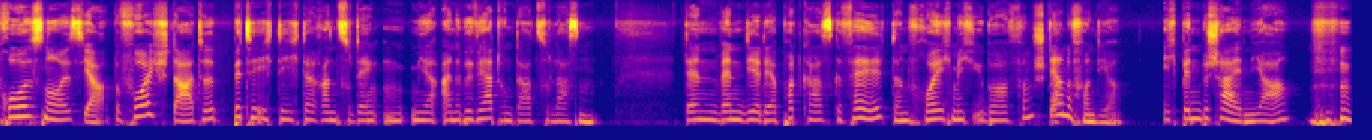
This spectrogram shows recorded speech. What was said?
Frohes neues Jahr. Bevor ich starte, bitte ich dich daran zu denken, mir eine Bewertung dazulassen. Denn wenn dir der Podcast gefällt, dann freue ich mich über fünf Sterne von dir. Ich bin bescheiden, ja.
